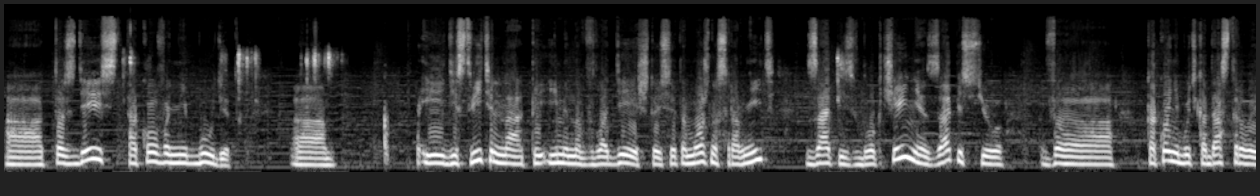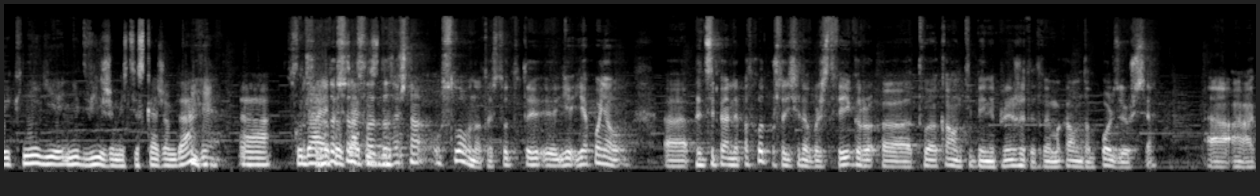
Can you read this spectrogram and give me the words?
а, то здесь такого не будет. А, и действительно ты именно владеешь. То есть это можно сравнить запись в блокчейне с записью в какой-нибудь кадастровой книге недвижимости, скажем, да? Угу. А, куда Слушай, ну это все запись... достаточно условно. То есть тут ты, я, я понял э, принципиальный подход, потому что действительно в большинстве игр э, твой аккаунт тебе не принадлежит, ты твоим аккаунтом пользуешься а,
